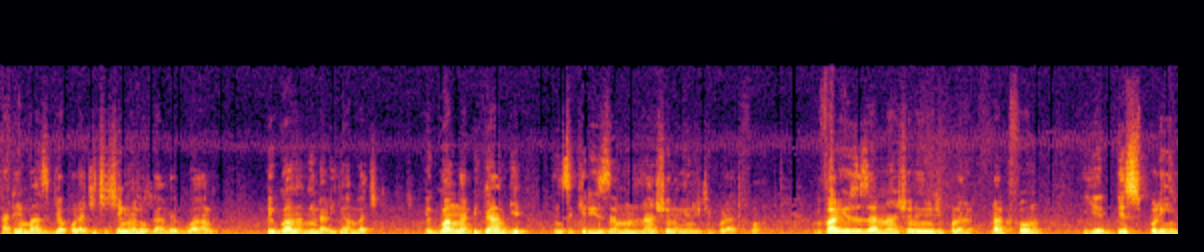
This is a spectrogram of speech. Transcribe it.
Ate emba zijja kukola kiki kyengenda okugamba eggwanga? Eggwanga ngenda ligamba ki? Eggwanga ndigambye nzikiririza mu national unity platform. Values za national unity Pla- platform ye discipline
